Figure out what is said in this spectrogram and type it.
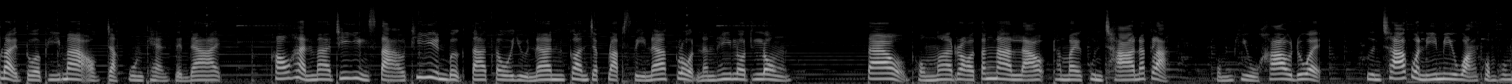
ปล่อยตัวพีมาออกจากวงแขนเสร็จได้ เขาหันมาที่หญิงสาวที่ยืนเบิกตาโตอยู่นั่นก่อนจะปรับสีหน้าโกรธนั้นให้ลดลงแต้วผมมารอตั้งนานแล้วทำไมคุณช้านักล่ะ ผมหิวข้าวด้วย คืนช้ากว่านี้มีหวังผมคง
